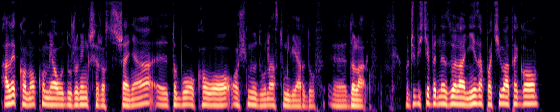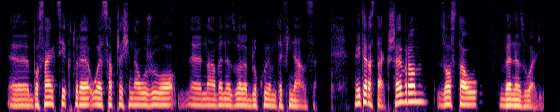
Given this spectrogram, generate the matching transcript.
ale Konoko miało dużo większe roszczenia, e, to było około 8-12 miliardów e, dolarów. Oczywiście Wenezuela nie zapłaciła tego, bo sankcje, które USA wcześniej nałożyło na Wenezuelę blokują te finanse. No i teraz tak, Chevron został w Wenezueli.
